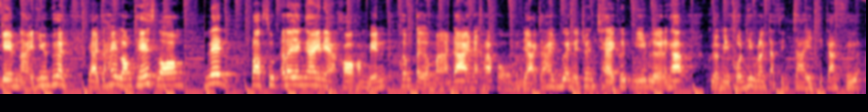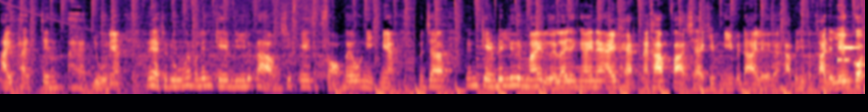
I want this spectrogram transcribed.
เกมไหนที่เพื่อนๆ อยากจะให้ลองเทสลองเล่นปรับสุดอะไรยังไงเนี่ยคอคอมเมนต์เพิ่มเติมมาได้นะครับผมอยากจะให้เพื่อนเนี่ยช่วยแชร์คลิปนี้ไปเลยนะครับเผื่อมีคนที่กำลังตัดสินใจในการซื้อ iPad Gen 8 อยู่เนี่ยแล้วอยากจะดูว่ามันเล่นเกมดีหรือเปล่าชิป A12 Bionic เนี่ยมันจะเล่นเกมได้ลื่นไหมหรืออะไรยังไงใน iPad นะครับ ฝากแชร์คลิปนี้ไปได้เลยนะครับและที่สำคัญอย่าลืมกด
